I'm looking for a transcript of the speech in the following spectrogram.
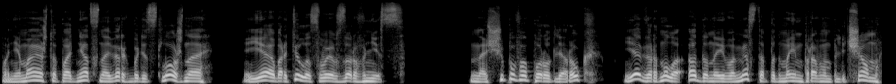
Понимая, что подняться наверх будет сложно, я обратила свой взор вниз. Нащупав опору для рук, я вернула Ада на его место под моим правым плечом.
